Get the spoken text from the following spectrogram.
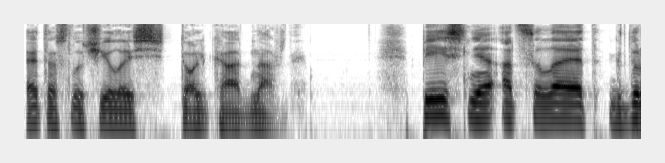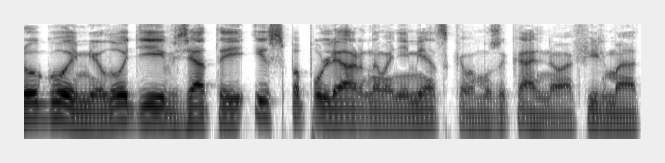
Это случилось только однажды. Песня отсылает к другой мелодии, взятой из популярного немецкого музыкального фильма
